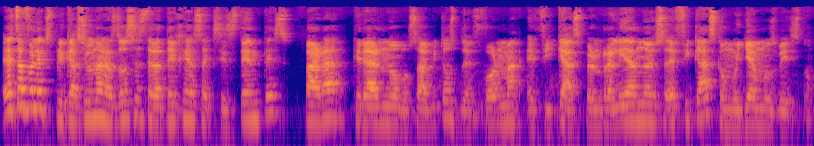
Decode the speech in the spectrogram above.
Esta fue la explicación a las dos estrategias existentes para crear nuevos hábitos de forma eficaz, pero en realidad no es eficaz como ya hemos visto.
